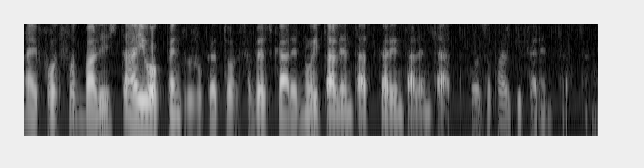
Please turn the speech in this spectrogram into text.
ai fost fotbalist, ai ochi pentru jucător, să vezi care nu e talentat, care e talentat. Poți să faci diferența asta. Nu?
